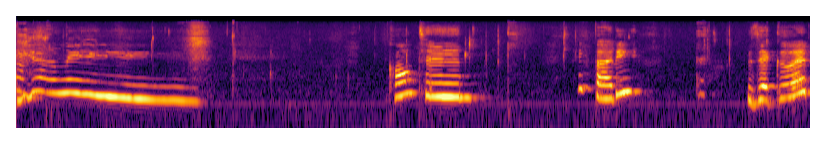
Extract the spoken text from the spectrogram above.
Yummy. Colton. Hey, buddy. Is it good?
